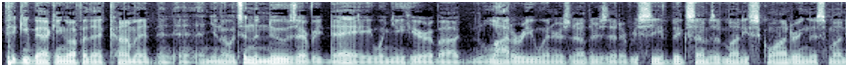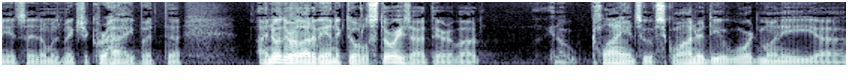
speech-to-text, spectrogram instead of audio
piggybacking off of that comment, and, and, and, you know, it's in the news every day when you hear about lottery winners and others that have received big sums of money squandering this money. It's, it almost makes you cry. But uh, I know there are a lot of anecdotal stories out there about you know clients who have squandered the award money, uh,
